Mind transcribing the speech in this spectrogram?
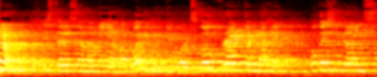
nut तो इस तरह से हमें यहाँ पर यू टी वर्ड्स को राइट करना है। Okay students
